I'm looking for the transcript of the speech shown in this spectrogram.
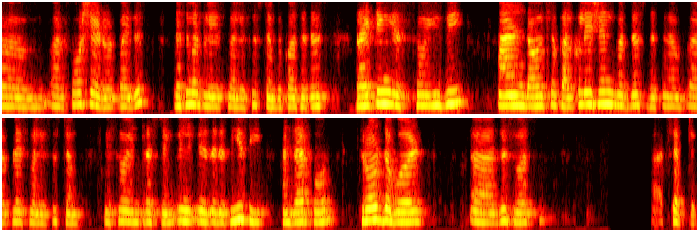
um, are foreshadowed by this decimal place value system because it is writing is so easy. And also calculation with this decimal uh, place value system is so interesting i- it is easy. And therefore throughout the world uh, this was accepted.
